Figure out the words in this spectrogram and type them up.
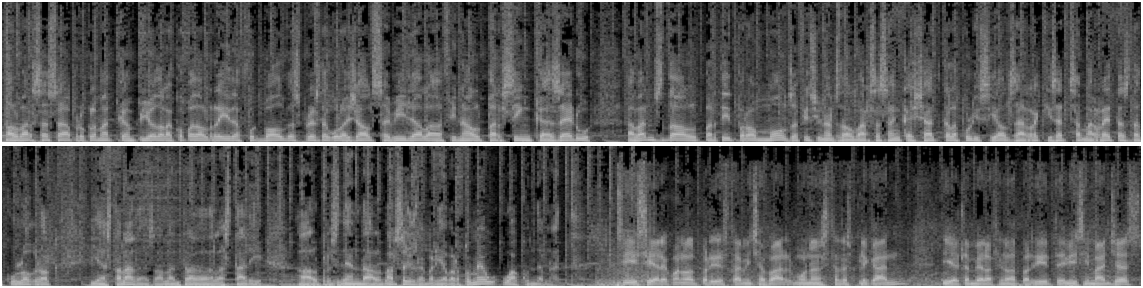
El Barça s'ha proclamat campió de la Copa del Rei de futbol després de golejar el Sevilla a la final per 5 a 0. Abans del partit, però, molts aficionats del Barça s'han queixat que la policia els ha requisat samarretes de color groc i estelades a l'entrada de l'estadi. El president del Barça, Josep Maria Bartomeu, ho ha condemnat. Sí, sí, ara quan el partit està a mitja part m'ho han estat explicant i també a la final del partit he vist imatges,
